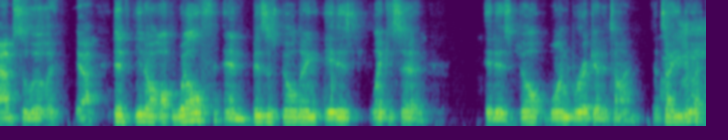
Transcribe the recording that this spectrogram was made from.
absolutely. Yeah. It you know wealth and business building it is like you said it is built one brick at a time. That's how you do it.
